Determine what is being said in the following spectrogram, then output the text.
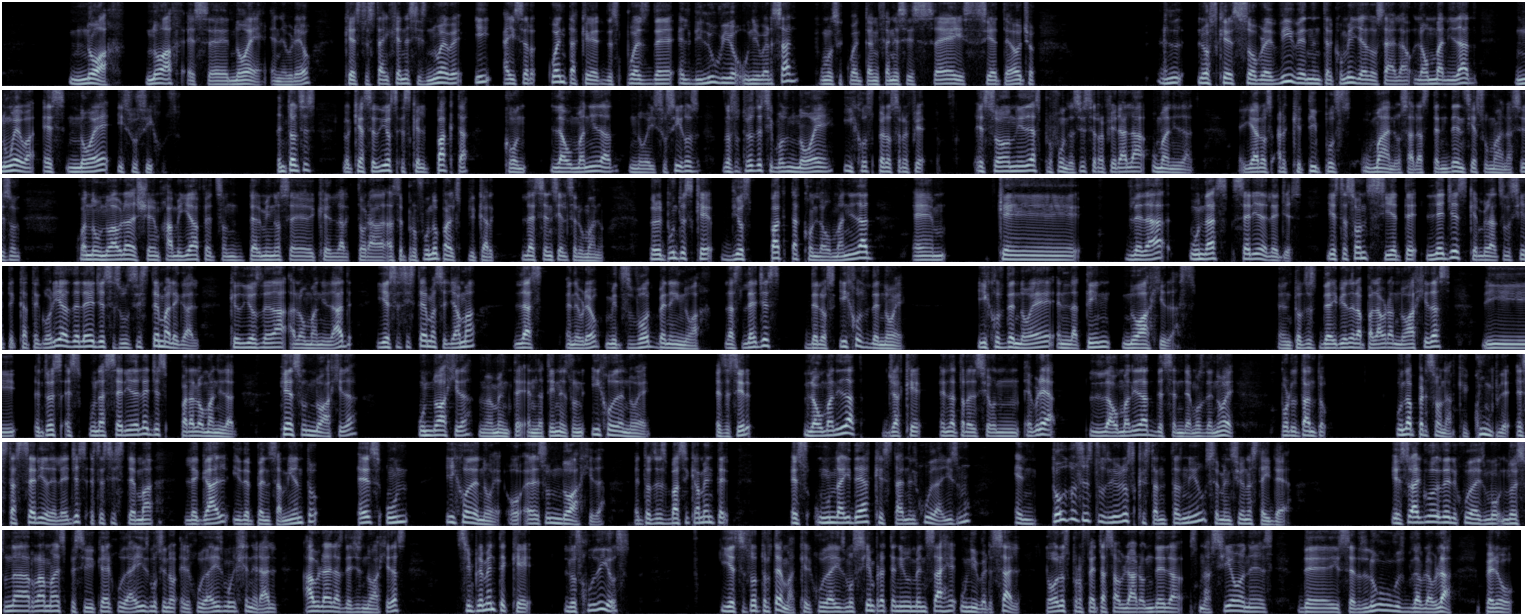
Noah. Noah es eh, Noé en hebreo, que esto está en Génesis 9, y ahí se cuenta que después del diluvio universal, como se cuenta en Génesis 6, 7, 8, los que sobreviven, entre comillas, o sea, la, humanidad nueva es Noé y sus hijos. Entonces, lo que hace Dios es que él pacta con la humanidad, Noé y sus hijos. Nosotros decimos Noé, hijos, pero se refiere, son ideas profundas, ¿sí? se refiere a la humanidad y a los arquetipos humanos, a las tendencias humanas. ¿sí? Son, cuando uno habla de Shem, Ham y Yafet, son términos eh, que el actor hace profundo para explicar la esencia del ser humano. Pero el punto es que Dios pacta con la humanidad em, que le da una serie de leyes. Y estas son siete leyes, que en verdad son siete categorías de leyes, es un sistema legal que Dios le da a la humanidad. Y ese sistema se llama, las, en hebreo, mitzvot benei Noach, las leyes de los hijos de Noé. Hijos de Noé en latín, noágidas. Entonces, de ahí viene la palabra noágidas. Y entonces es una serie de leyes para la humanidad. ¿Qué es un noágida? Un noágida, nuevamente, en latín es un hijo de Noé. Es decir, la humanidad, ya que en la tradición hebrea la humanidad descendemos de Noé. Por lo tanto, una persona que cumple esta serie de leyes, este sistema legal y de pensamiento, es un hijo de Noé o es un Noágida. Entonces, básicamente, es una idea que está en el judaísmo. En todos estos libros que están detrás mío se menciona esta idea. Y es algo del judaísmo, no es una rama específica del judaísmo, sino el judaísmo en general habla de las leyes noágidas. Simplemente que los judíos, y ese es otro tema, que el judaísmo siempre ha tenido un mensaje universal. Todos los profetas hablaron de las naciones, de ser luz, bla, bla, bla. Pero,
